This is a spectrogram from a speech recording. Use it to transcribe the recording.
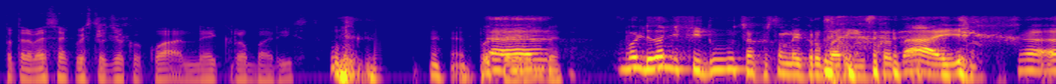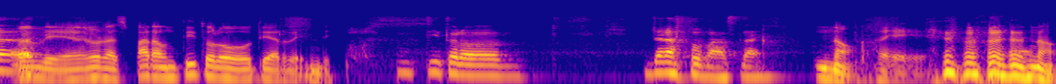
Potrebbe essere questo gioco qua, Necrobarista. Potrebbe. Eh, voglio dargli fiducia a questo necrobarista, dai. Va bene, allora spara un titolo o ti arrendi? un titolo della Us, dai. No, eh, no.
